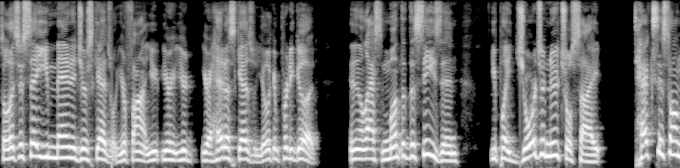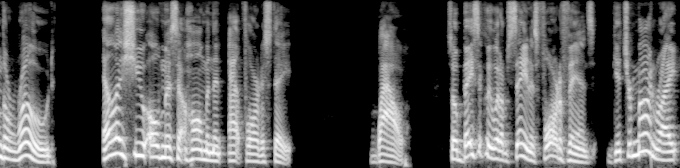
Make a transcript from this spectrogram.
So let's just say you manage your schedule. You're fine. You, you're you're you're ahead of schedule. You're looking pretty good. And in the last month of the season, you play Georgia neutral site, Texas on the road, LSU, Ole Miss at home, and then at Florida State. Wow. So basically, what I'm saying is, Florida fans, get your mind right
